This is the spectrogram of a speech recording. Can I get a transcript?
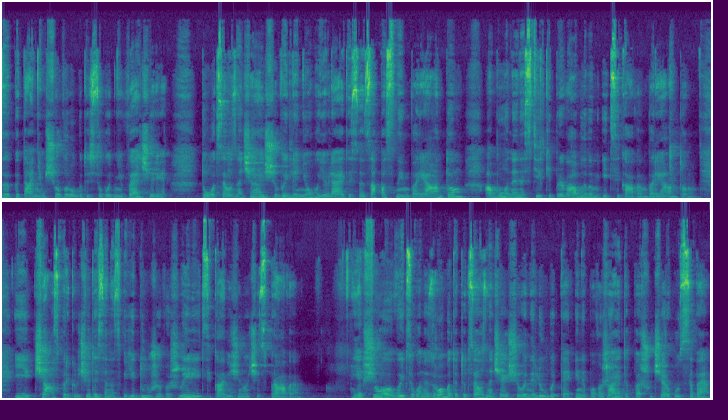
з питанням, що ви робите сьогодні ввечері, то це означає, що ви для нього являєтеся запасним варіантом або не настільки привабливим і цікавим варіантом. І час переключитися на свої дуже важливі і цікаві жіночі справи. Якщо ви цього не зробите, то це означає, що ви не любите і не поважаєте в першу чергу себе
